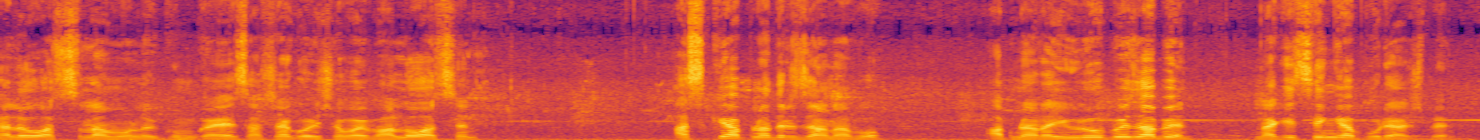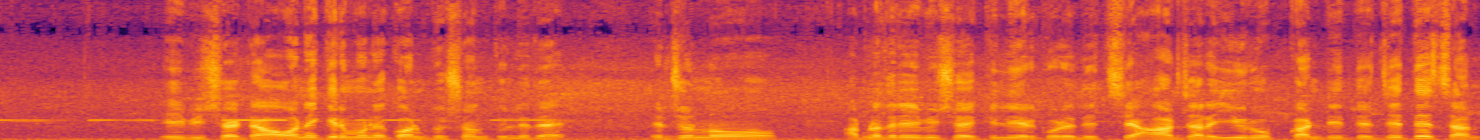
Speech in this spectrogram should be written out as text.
হ্যালো, আসসালামু আলাইকুম গায়েস আশা করি সবাই ভালো আছেন। আজকে আপনাদের জানাব, আপনারা ইউরোপে যাবেন নাকি সিঙ্গাপুরে আসবেন? এই বিষয়টা অনেকের মনে কনফিউশন তুলে দেয়। এর জন্য আপনাদের এই বিষয়ে ক্লিয়ার করে দিচ্ছি। আর যারা ইউরোপ কান্ট্রিতে যেতে চান,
